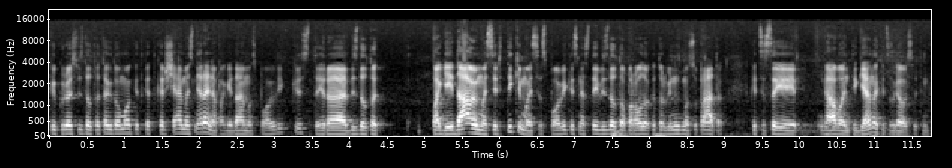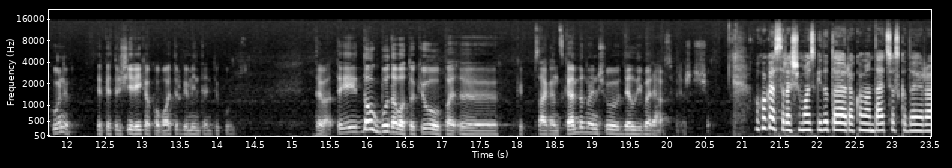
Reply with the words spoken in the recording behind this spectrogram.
kai kuriuos vis dėlto tekdavo mokyti, kad karščiavimas nėra nepageidavimas poveikis, tai yra vis dėlto pageidaujamas ir tikimasis poveikis, nes tai vis dėlto parodo, kad organizmas suprato, kad jisai gavo antigeną, kad jis gavo svetimkūnį ir kad prieš jį reikia kovoti ir gaminti antikūnus. Tai, va, tai daug būdavo tokių, e, kaip sakant, skambinančių dėl įvairiausių priežasčių. O kokios yra šeimos gydytojo rekomendacijos, kada yra,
